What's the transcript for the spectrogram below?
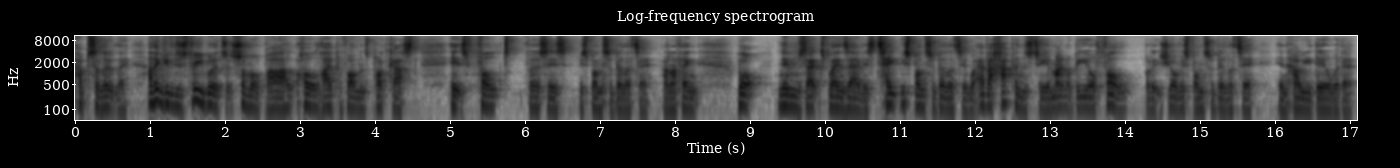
Absolutely. I think if there's three words that sum up our whole high performance podcast, it's fault versus responsibility. And I think what Nims explains there is take responsibility. Whatever happens to you might not be your fault, but it's your responsibility in how you deal with it.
